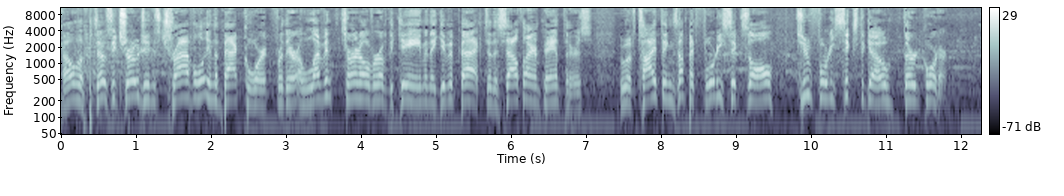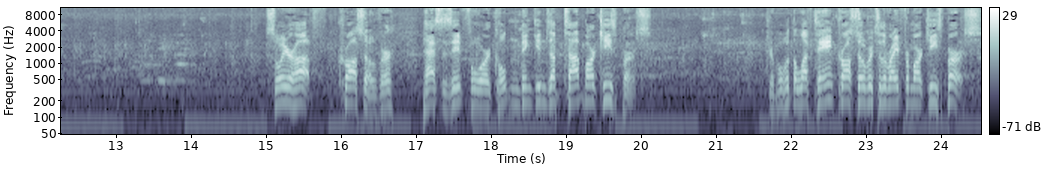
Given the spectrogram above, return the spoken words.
Well, the Potosi Trojans travel in the backcourt for their 11th turnover of the game, and they give it back to the South Iron Panthers, who have tied things up at 46 all, 2.46 to go, third quarter. Sawyer Huff, crossover, passes it for Colton Dinkins up top, Marquise Burse. Dribble with the left hand, crossover to the right for Marquise Burse.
